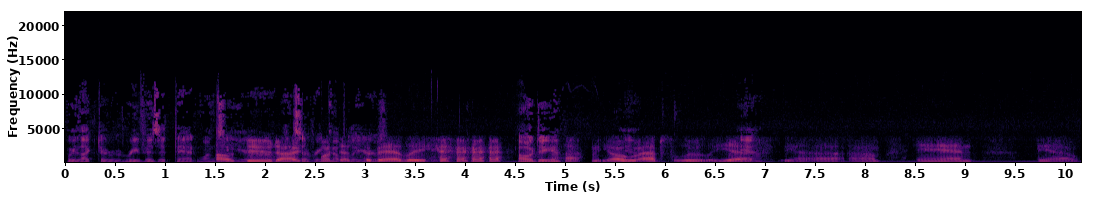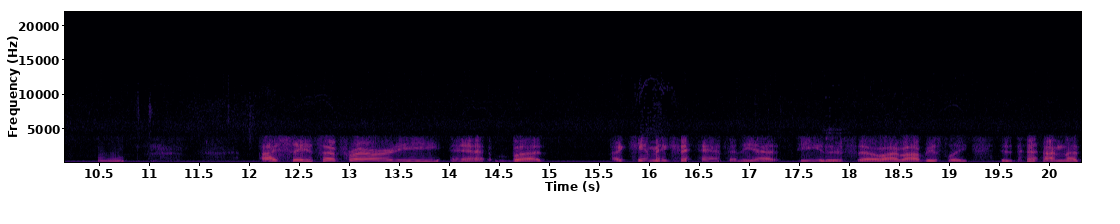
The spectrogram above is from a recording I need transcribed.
We like to revisit that once Oh, a year dude, or I every want couple that of so badly. Oh, do you? Uh, oh, Yeah. absolutely, yes, yeah. Uh, um, and you know, w- I say it's a priority, uh, but I can't make it happen yet either. So I'm obviously I'm not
